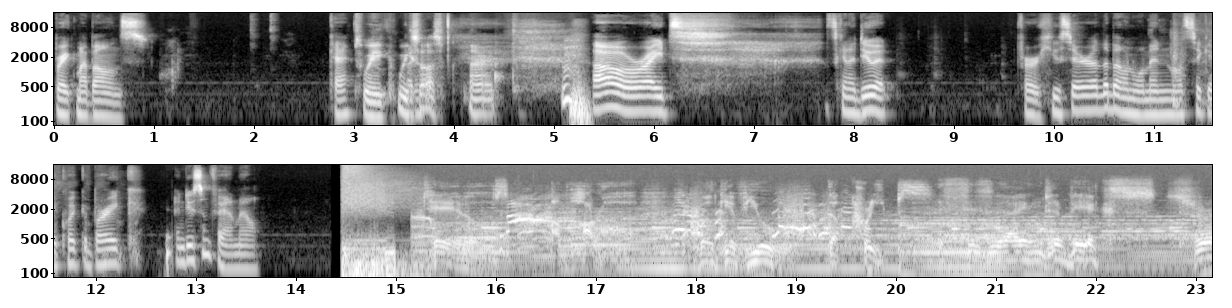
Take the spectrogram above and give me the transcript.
break my bones. Okay. It's weak. Weak sauce. All right. All right. That's going to do it for Huesera the Bone Woman. Let's take a quick break and do some fan mail. Tales of horror that will give you the creeps. This is going to be extremely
